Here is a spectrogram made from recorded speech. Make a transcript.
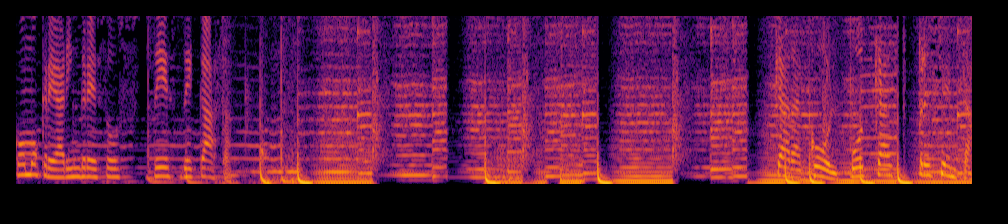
cómo crear ingresos desde casa. Caracol Podcast presenta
